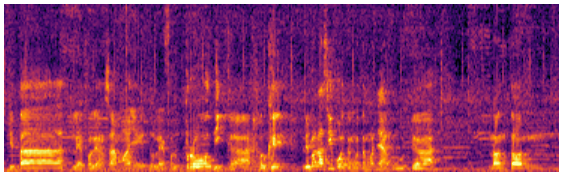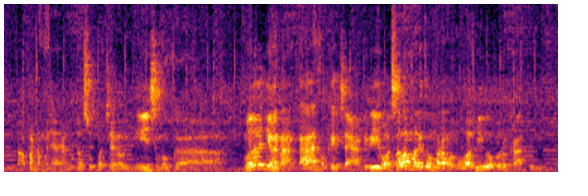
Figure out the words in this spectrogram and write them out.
kita di level yang sama yaitu level Pro 3 oke terima kasih buat teman-teman yang udah nonton apa namanya yang udah support channel ini. Semoga menyenangkan. Oke saya akhiri. Wassalamualaikum warahmatullahi wabarakatuh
